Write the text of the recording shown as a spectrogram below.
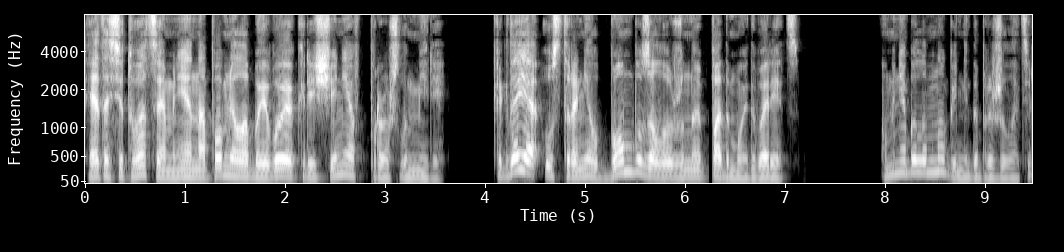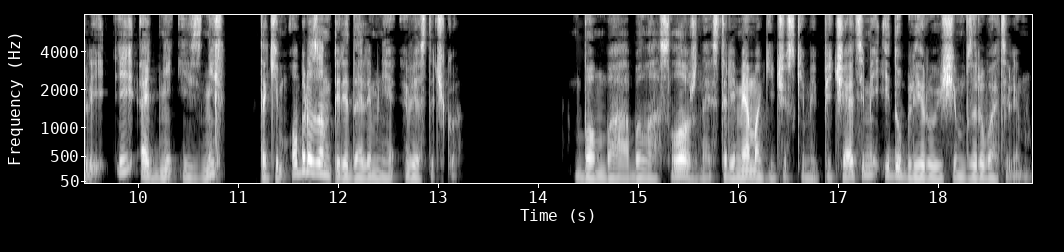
Эта ситуация мне напомнила боевое крещение в прошлом мире, когда я устранил бомбу, заложенную под мой дворец. У меня было много недоброжелателей, и одни из них таким образом передали мне весточку. Бомба была сложной, с тремя магическими печатями и дублирующим взрывателем.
